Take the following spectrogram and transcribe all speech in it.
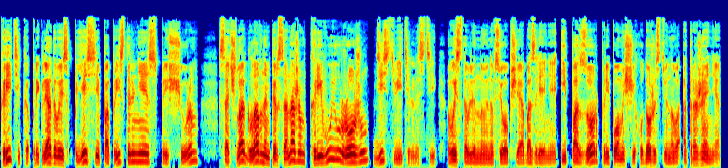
Критика, приглядываясь к пьесе попристальнее, с прищуром, сочла главным персонажем кривую рожу действительности, выставленную на всеобщее обозрение, и позор при помощи художественного отражения,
